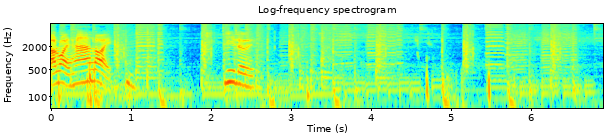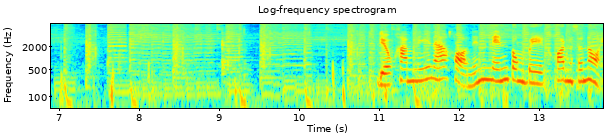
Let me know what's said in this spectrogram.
อร่อยฮะอร่อย นี่เลย เดี๋ยวคำนี้นะ ขอเน้นๆตรงเบคอนซะหน่อย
